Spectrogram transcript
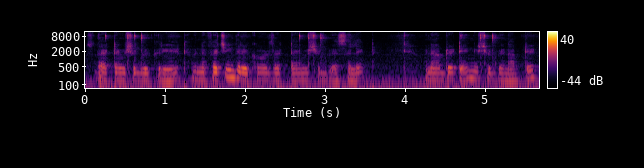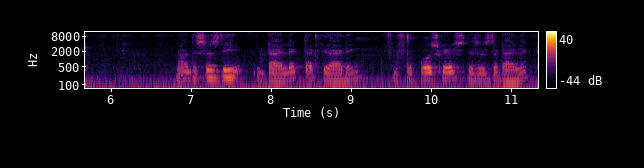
So that time should be create. When you're fetching the records that time should be a select. When updating it should be an update now this is the dialect that we are adding. For, for Postgres this is the dialect.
